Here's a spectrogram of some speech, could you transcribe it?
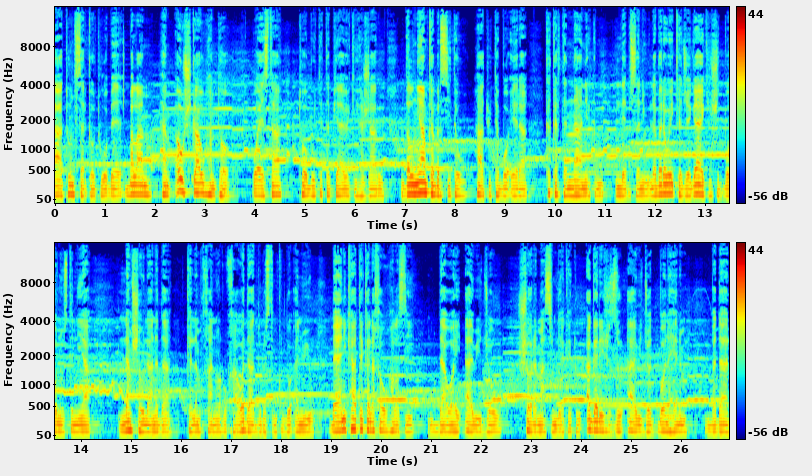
ئاتون سەرکەوتووە بێ بەڵام هەم ئەو شکا و هەم تۆ و ئێستا تۆ بوویتە تە پیاوێکی هەژار و دڵنیام کە برسیتە و هاتویتە بۆ ئێرە کە کەرتە نانێکم لێ بسەنی و لەبەرەوەی کە جێگایەکیشت بۆ نووستن نیە لەم شەولانەدا کە لەم خانوە ڕووخاوەدا دروستم کردو ئەنوی و بەیانی کاتێکە لە خەو هەڵەسی داوای ئاوی جۆ و شۆرە ماسیم لێکەیت و ئەگەریش زوو ئاوی جۆت بۆ نەهێنم بەدار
